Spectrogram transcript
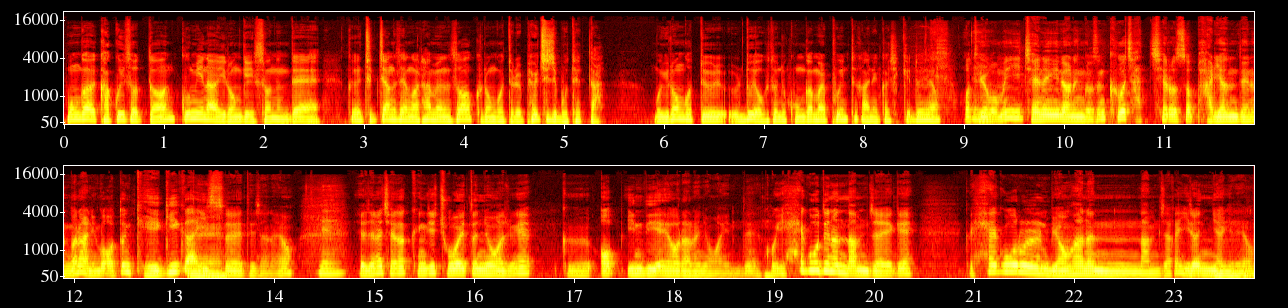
뭔가 갖고 있었던 꿈이나 이런 게 있었는데 그 직장 생활 하면서 그런 것들을 펼치지 못했다. 뭐 이런 것들도 여기서 좀 공감할 포인트가 아닐까 싶기도 해요. 어떻게 보면 이 재능이라는 것은 그거 자체로서 발현되는 건 아니고 어떤 계기가 네. 있어야 되잖아요. 네. 예전에 제가 굉장히 좋아했던 영화 중에 그업 인디 에어라는 영화인데 거기 해고되는 남자에게 그 해고를 명하는 남자가 이런 이야기를 해요.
